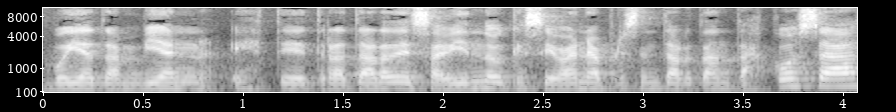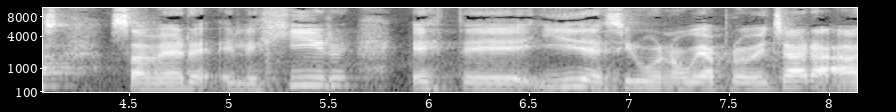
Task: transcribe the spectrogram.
voy a también este, tratar de, sabiendo que se van a presentar tantas cosas, saber elegir este, y decir, bueno, voy a aprovechar a,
